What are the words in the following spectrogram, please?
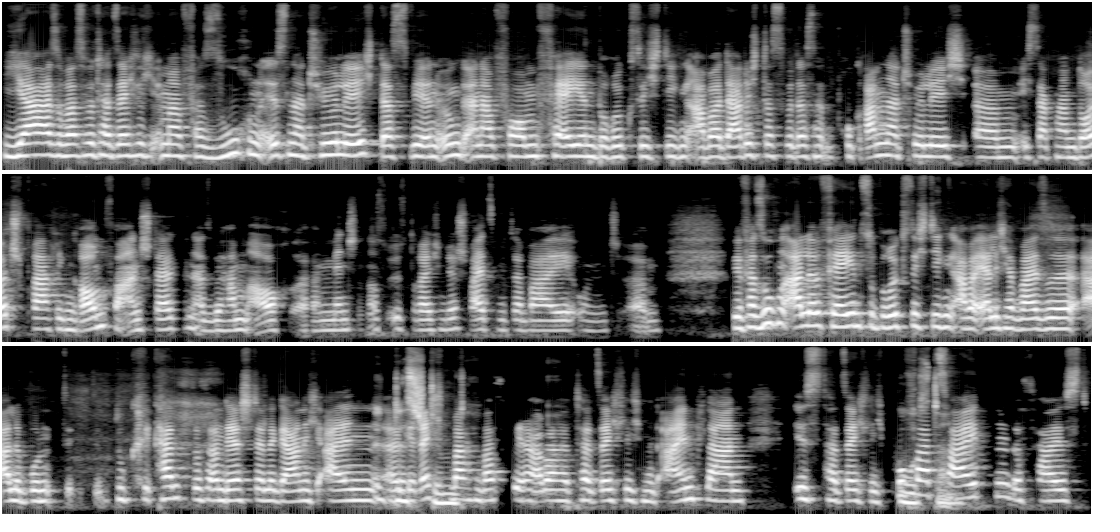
Ja, also was wir tatsächlich immer versuchen, ist natürlich, dass wir in irgendeiner Form Ferien berücksichtigen. Aber dadurch, dass wir das Programm natürlich, ähm, ich sag mal, im deutschsprachigen Raum veranstalten, also wir haben auch äh, Menschen aus Österreich und der Schweiz mit dabei und ähm, wir versuchen alle Ferien zu berücksichtigen, aber ehrlicherweise alle Bund du kannst das an der Stelle gar nicht allen äh, gerecht stimmt. machen, was wir aber tatsächlich mit einplanen, ist tatsächlich Pufferzeiten. Ostern. Das heißt,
